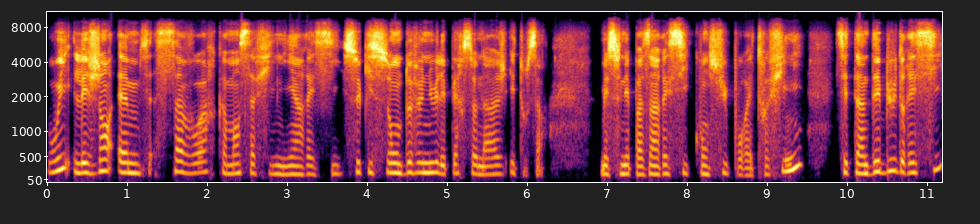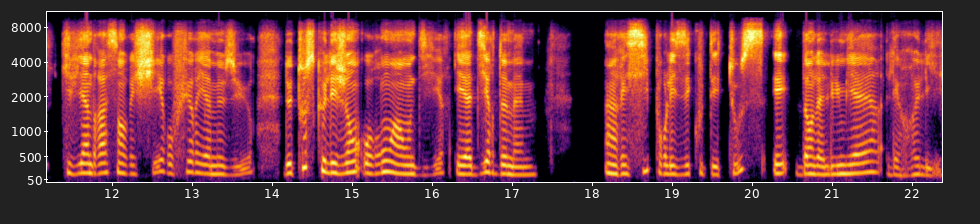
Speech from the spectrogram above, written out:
Oui, les gens aiment savoir comment ça finit un récit, ceux qui sont devenus les personnages et tout ça mais ce n'est pas un récit conçu pour être fini, c'est un début de récit qui viendra s'enrichir au fur et à mesure de tout ce que les gens auront à en dire et à dire d'eux-mêmes. Un récit pour les écouter tous et, dans la lumière, les relier.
